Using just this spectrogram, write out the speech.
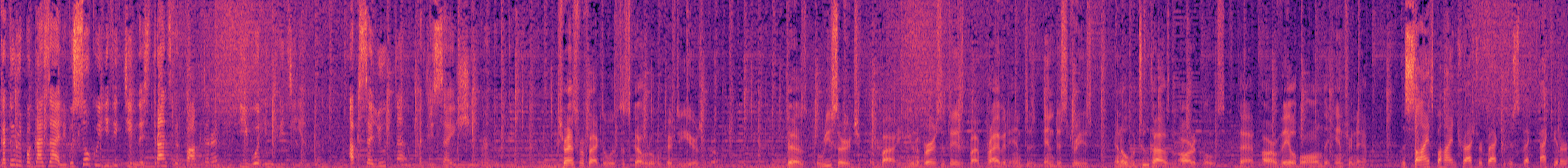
которые показали высокую эффективность трансфер-фактора и его ингредиентов. Абсолютно потрясающие продукты. Transfer factor was discovered over 50 years ago. There's research by universities, by private industries, and over 2,000 articles that are available on the internet. The science behind transfer factor is spectacular.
